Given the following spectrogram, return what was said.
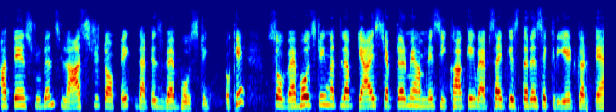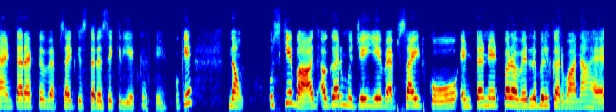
आते हैं students last topic that is web hosting okay so web hosting मतलब क्या? इस चैप्टर में हमने सीखा कि वेबसाइट किस तरह से क्रिएट करते हैं इंटरक्टिव वेबसाइट किस तरह से क्रिएट करते हैं ओके नाउ उसके बाद अगर मुझे ये वेबसाइट को इंटरनेट पर अवेलेबल करवाना है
